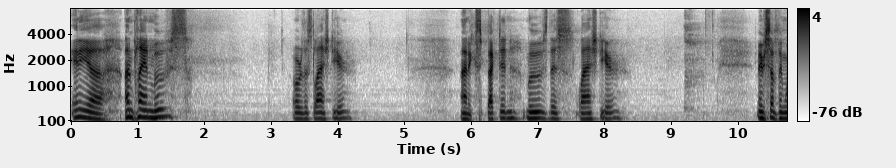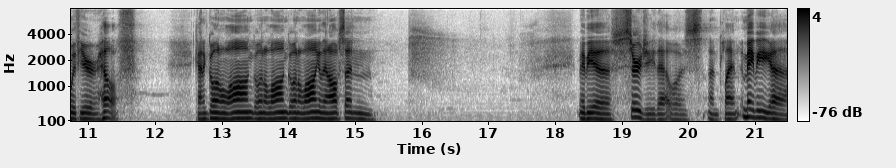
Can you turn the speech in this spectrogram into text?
any uh, unplanned moves? Over this last year? Unexpected moves this last year? Maybe something with your health. Kind of going along, going along, going along, and then all of a sudden, maybe a surgery that was unplanned. Maybe uh,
